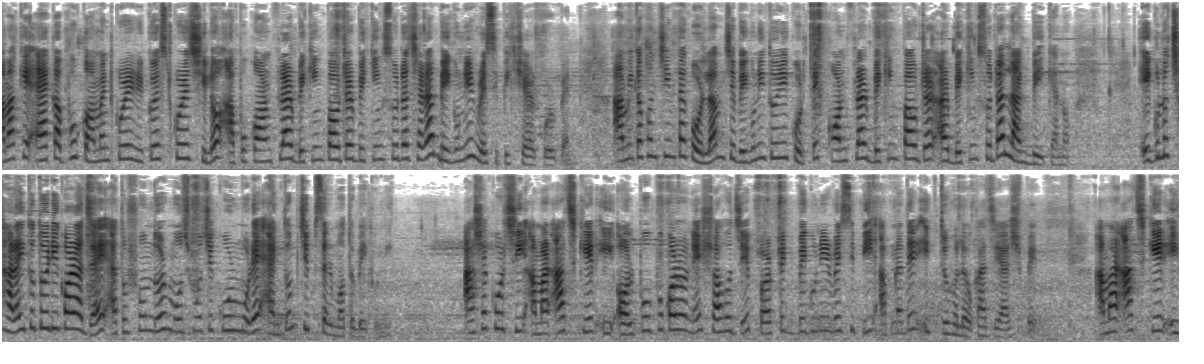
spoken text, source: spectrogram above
আমাকে এক আপু কমেন্ট করে রিকোয়েস্ট করেছিল, আপু cornflour baking powder baking soda ছাড়া বেগুনির রেসিপি শেয়ার করবেন। আমি তখন চিন্তা করলাম যে বেগুনি তৈরি করতে কর্নফ্লাওয়ার বেকিং পাউডার আর বেকিং সোডা লাগবেই কেন? এগুলো ছাড়াই তো তৈরি করা যায় এত সুন্দর মুচমুচে কুড়মুড়ে একদম চিপসের মতো বেগুনি। আশা করছি আমার আজকের এই অল্প উপকরণে সহজে পারফেক্ট বেগুনির রেসিপি আপনাদের একটু হলেও কাজে আসবে। আমার আজকের এই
